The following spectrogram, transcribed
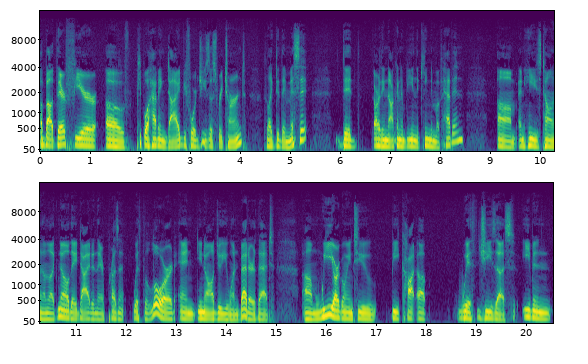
about their fear of people having died before Jesus returned. Like, did they miss it? Did are they not going to be in the kingdom of heaven? Um, and he's telling them like, no, they died and they're present with the Lord, and you know, I'll do you one better that um, we are going to be caught up with Jesus. Even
